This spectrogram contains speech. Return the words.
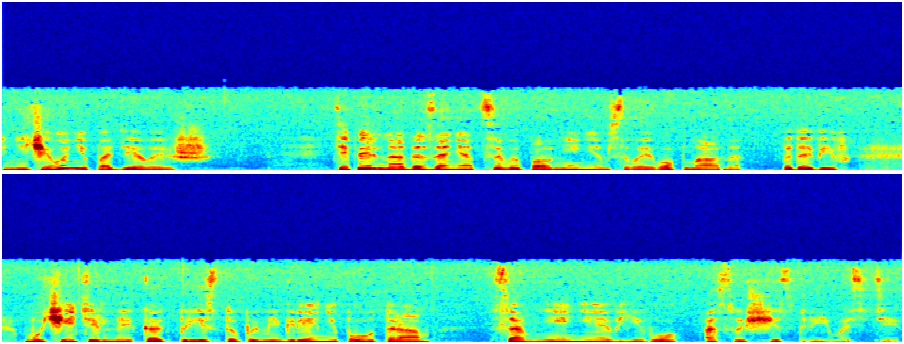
ничего не поделаешь. Теперь надо заняться выполнением своего плана, подавив мучительные, как приступы мигрени по утрам, сомнения в его осуществимости.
